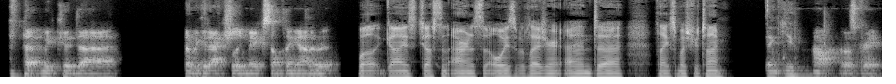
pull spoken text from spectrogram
that we could, uh, that we could actually make something out of it. Well, guys, Justin, Aaron, it's always a pleasure, and uh, thanks so much for your time. Thank you. Oh, that was great.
